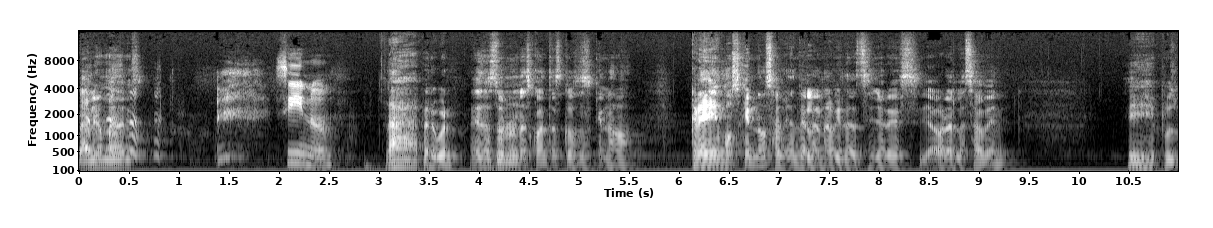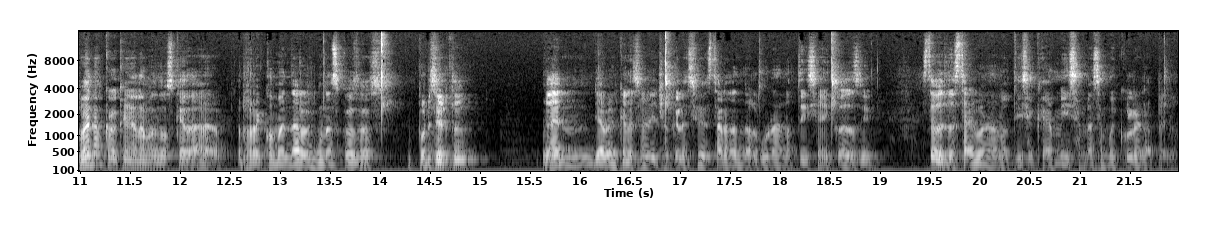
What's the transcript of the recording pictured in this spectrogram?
Valió madres. Sí, no. Ah, pero bueno, esas son unas cuantas cosas que no creemos que no sabían de la Navidad, señores, y ahora la saben. Y pues bueno, creo que ya nada más nos queda recomendar algunas cosas. Por cierto, en- ya ven que les había dicho que les iba a estar dando alguna noticia y cosas así. Esta vez les traigo una noticia que a mí se me hace muy culera, pero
